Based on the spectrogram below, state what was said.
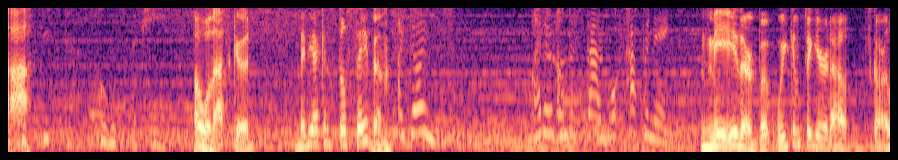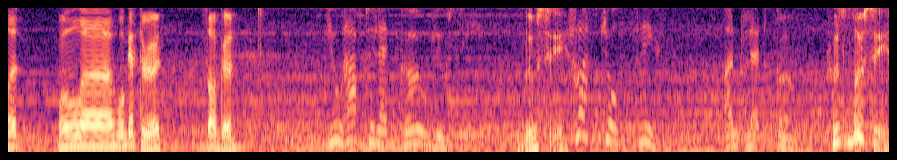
Ah. His sister holds the key. Oh, well, that's good. Maybe I can still save him. I don't. I don't understand what's happening. Me either, but we can figure it out, Scarlett. We'll, uh, we'll get through it. It's all good. You have to let go, Lucy. Lucy. Trust your faith and let go. Who's Lucy?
